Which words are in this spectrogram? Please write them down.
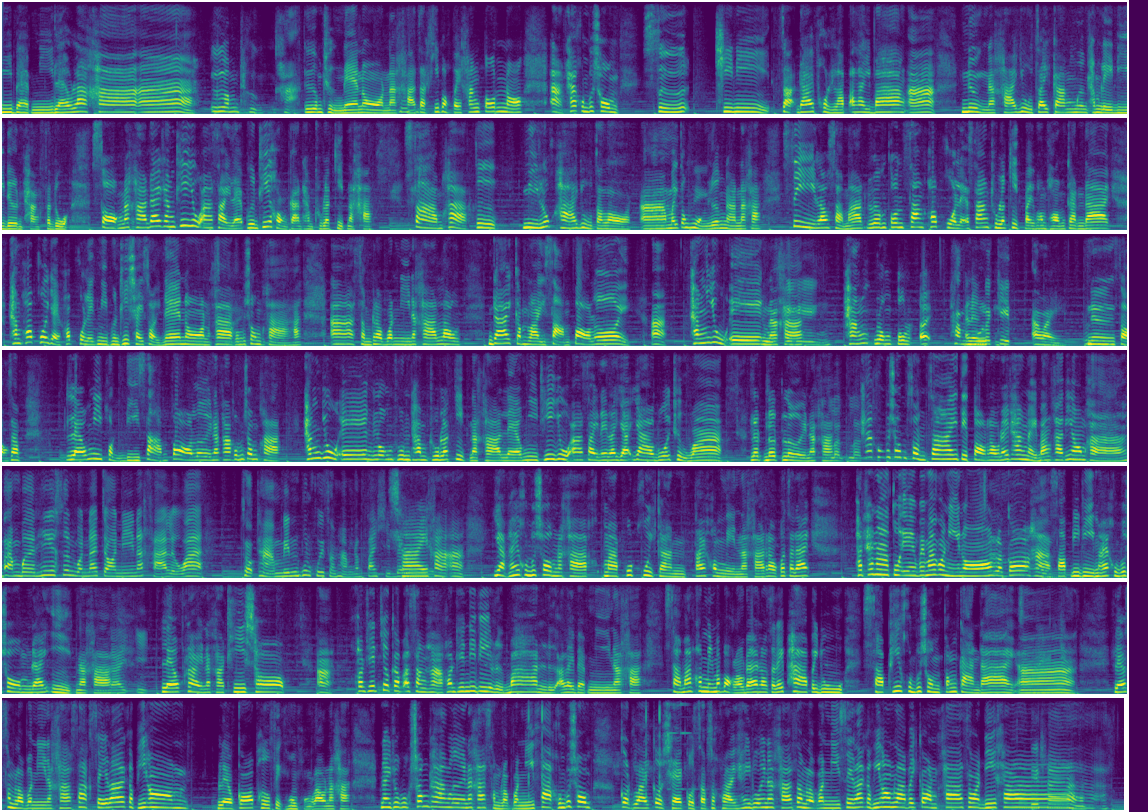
ดีๆ แบบนี้แล้วราคาอ่าเอื้อมถึงค่ะ เอื้อมถึงแน่นอนนะคะอืมจากที่บอกไปข้างต้นเนาะอะถ้าคุณผู้ชมซื้อ ที่นี่จะได้ผลลัพธ์อะไรบ้างอะหนึ่งนะคะ อยู่ใจกลางเมืองทำเลดีเดินทางสะดวกสองนะคะ ได้ทั้งที่อยู่อาศัยและพื้นที่ของการทำธุรกิจนะคะสามค่ะ คือมีลูกค้าอยู่ตลอดอ่าไม่ต้องห่วงเรื่องนั้นนะคะสี่เราสามารถเริ่มต้นสร้างครอบครัวและสร้างธุรกิจไปพร้อม ๆ กันได้ ทั้งครอบครัวใหญ่ครอบครัวเล็กมีพื้นที่ใช้สอยแน่นอนค่ะคุณผู้ชมค่ะอ่าสำหรับวันนี้นะคะเราได้กำไร 3 ต่อเลยอะ ทั้งอยู่เองนะคะ เองทั้งลงทุนเอ้ยอันหนึ่ทำงธุรกิจเอาไว้หนึ่งสองสามแล้วมีผลดี 3 ต่อเลยนะคะ คุณผู้ชมค่ะ ทั้งอยู่เองลงทุนทำธุรกิจนะคะ แล้วมีที่อยู่อาศัยในระยะยาวด้วยถือว่าเลิศๆเลยนะคะเลิศเลิศถ้าคุณผู้ชมสนใจติดต่อเราได้ทางไหนบ้างคะพี่อ้อมคะตามเบอร์ที่ขึ้นบนหน้าจอนี้นะคะ หรือว่าสอบถามเม้นพูดคุยสอบถามกันใต้คลิปได้เลยใช่ค่ะอะ อยากให้คุณผู้ชมนะคะ มาพูดคุยกันใต้คอมเมนต์นะคะ เราก็จะได้ พัฒนาตัวเองไปมากกว่านี้เนาะแล้วก็หาซับดีๆ มาให้คุณผู้ชมได้อีกนะคะ ได้อีก แล้วใครนะคะที่ชอบอะคอนเทนต์เกี่ยวกับอสังหาคอนเทนต์ดีๆ หรือบ้านหรืออะไรแบบนี้นะคะ สามารถคอมเมนต์มาบอกเราได้ เราจะได้พาไปดูซับที่คุณผู้ชมต้องการได้อ่าแล้วสำหรับวันนี้นะคะ ฝากเซร่ากับพี่ออม แล้วก็ Perfect Home ของเรานะคะ ในทุกๆช่องทางเลยนะคะสำหรับวันนี้ฝากคุณผู้ชม กดไลค์กดแชร์กด Subscribe ให้ด้วยนะคะสำหรับวันนี้เซร่ากับพี่ออมลาไปก่อนค่ะ สวัสดีค่ะสวัสดีค่ะ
